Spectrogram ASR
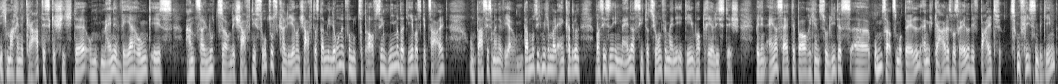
ich mache eine Gratisgeschichte und meine Währung ist Anzahl Nutzer und ich schaffe die so zu skalieren und schaffe, dass da Millionen von Nutzer drauf sind. Niemand hat je was gezahlt und das ist meine Währung. Da muss ich mich einmal einkategorieren, was ist denn in meiner Situation für meine Idee überhaupt realistisch? Weil in einer Seite brauche ich ein solides äh, Umsatzmodell, ein klares, was relativ bald zum Fließen beginnt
